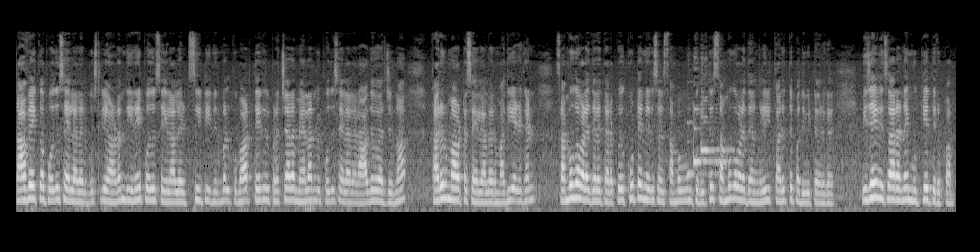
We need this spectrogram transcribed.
தாவேக பொதுச் செயலாளர் புஸ்லி ஆனந்த் இணை பொதுச் செயலாளர் சி டி நிர்மல்குமார் தேர்தல் பிரச்சார மேலாண்மை பொதுச் செயலாளர் ஆதவ அர்ஜுனா கரூர் மாவட்ட செயலாளர் மதியழகன் சமூக வலைதள தரப்பு கூட்ட நெரிசல் சம்பவம் குறித்து சமூக வலைதளங்களில் கருத்து பதிவிட்டவர்கள். விஜய் விசாரணை முக்கிய திருப்பம்.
